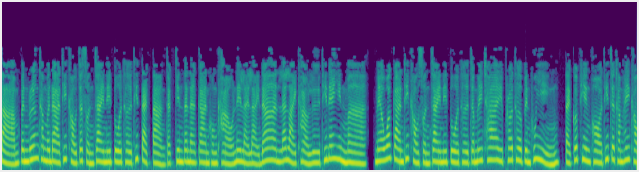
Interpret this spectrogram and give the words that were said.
สามเป็นเรื่องธรรมดาที่เขาจะสนใจในตัวเธอที่แตกต่างจากจินตนาการของเขาในหลาย ๆ ด้านและหลายข่าวลือที่ได้ยินมา แม้ว่าการที่เขาสนใจในตัวเธอจะไม่ใช่ เพราะเธอเป็นผู้หญิง แต่ก็เพียงพอที่จะทำให้เขา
